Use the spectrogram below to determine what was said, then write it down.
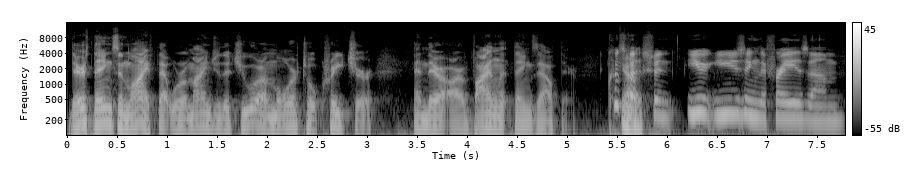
there are things in life that will remind you that you are a mortal creature and there are violent things out there. Quick Yeah. question. You you using the phrase um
